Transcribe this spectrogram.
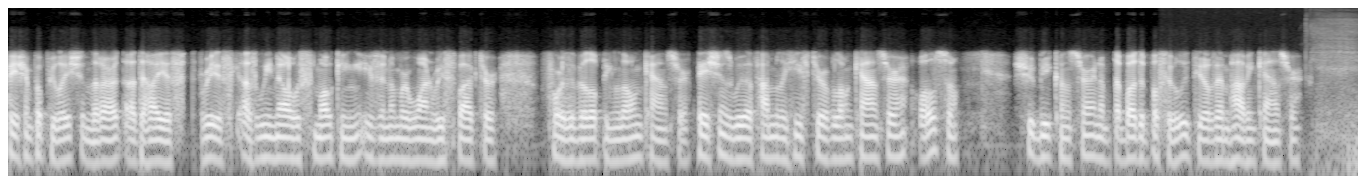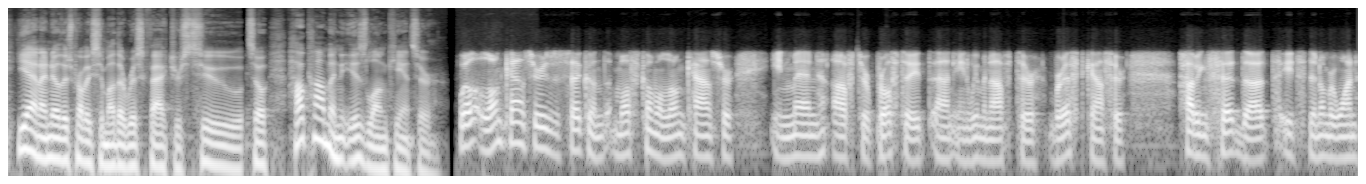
patient population that are at the highest risk. As we know, smoking is the number one risk factor for developing lung cancer. Patients with a family history of lung cancer also should be concerned about the possibility of them having cancer. Yeah, and I know there's probably some other risk factors too. So, how common is lung cancer? Well, lung cancer is the second most common lung cancer in men after prostate and in women after breast cancer. Having said that, it's the number one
